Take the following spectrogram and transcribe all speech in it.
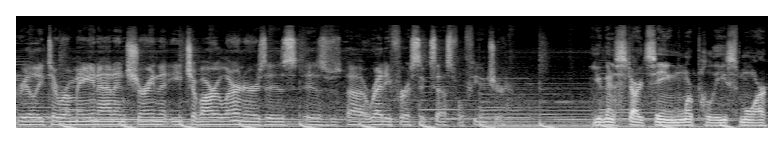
really to remain on ensuring that each of our learners is, is uh, ready for a successful future. You're going to start seeing more police, more,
